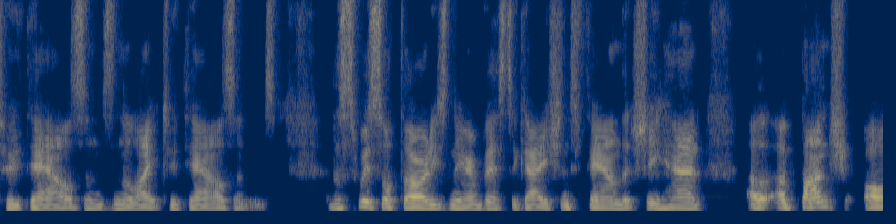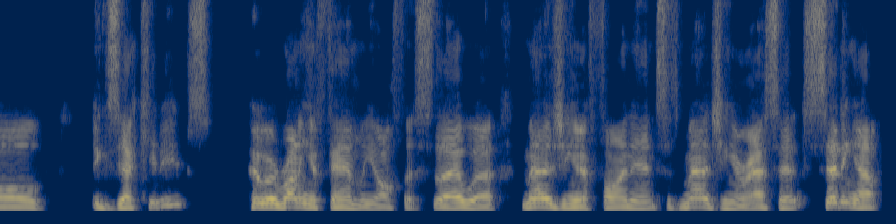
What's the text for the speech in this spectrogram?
2000s and the late 2000s, the Swiss authorities in their investigations found that she had a, a bunch of executives who were running a family office. They were managing her finances, managing her assets, setting up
